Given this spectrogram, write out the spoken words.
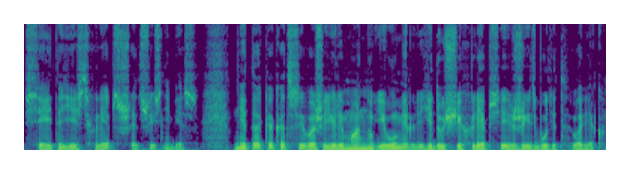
Сей-то есть хлеб, сшедший с небес. Не так, как отцы ваши ели манну и умерли, едущий хлеб сей жить будет вовек».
